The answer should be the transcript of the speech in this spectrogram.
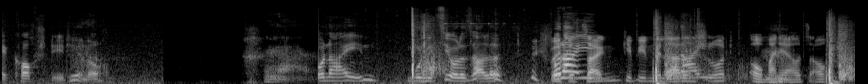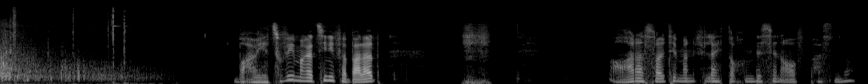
Der Koch steht hier noch. Oh nein, Munition ist alle. Ich wollte nein! jetzt sagen, gib ihm eine Ladung Nein! Schrot. Oh, meine haut's auch. Boah, hab ich jetzt so viel Magazine verballert. Oh, da sollte man vielleicht doch ein bisschen aufpassen, ne?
